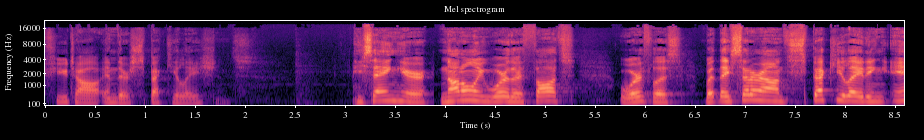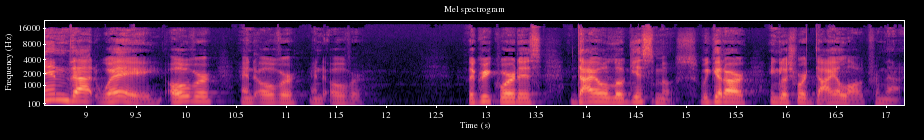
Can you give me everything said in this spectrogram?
futile in their speculations. He's saying here, not only were their thoughts worthless, but they sat around speculating in that way over and over and over. The Greek word is dialogismos. We get our English word dialogue from that.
